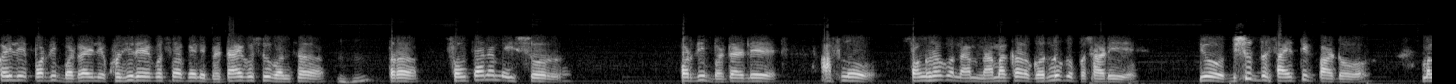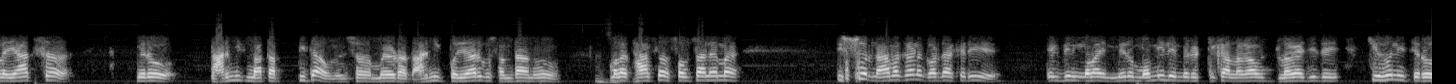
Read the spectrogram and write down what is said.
कहिले प्रदीप भट्टराईले खोजिरहेको छ कहिले भेटाएको छु भन्छ। तर शौचालयमा ईश्वर प्रदीप भट्टराईले आफ्नो सङ्ग्रहको नाम नामाकरण गर्नुको पछाडि यो विशुद्ध साहित्यिक पाटो हो। मलाई याद छ मेरो धार्मिक माता पिता हुनुहुन्छ म एउटा धार्मिक परिवारको सन्तान हुँ। मलाई थाहा छ शौचालयमा ईश्वर नामाकरण गर्दाखेरि एक दिन मलाई मेरो मम्मीले मेरो टिका लगाउ लगाइदिँदै के हो नि तेरो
